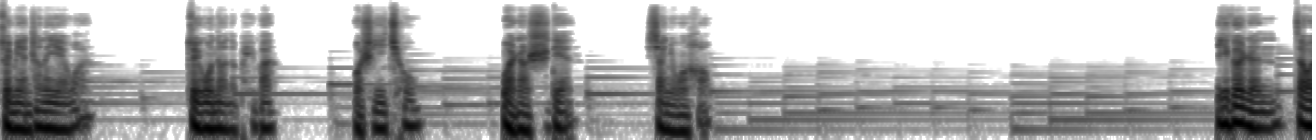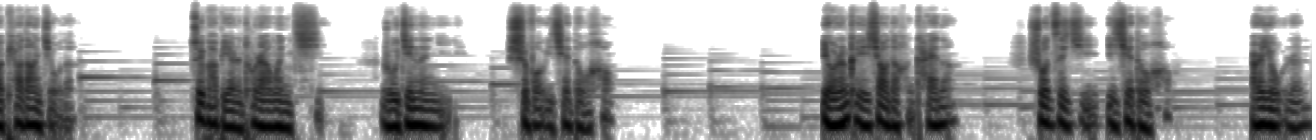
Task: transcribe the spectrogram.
最绵长的夜晚，最温暖的陪伴。我是一秋，晚上十点向你问好。一个人在外飘荡久了，最怕别人突然问起，如今的你是否一切都好？有人可以笑得很开朗，说自己一切都好，而有人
